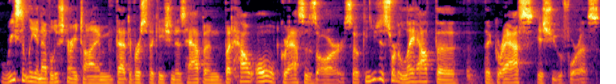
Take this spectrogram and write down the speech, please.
recently in evolutionary time that diversification has happened, but how old grasses are. So can you just sort of lay out the the grass issue for us?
